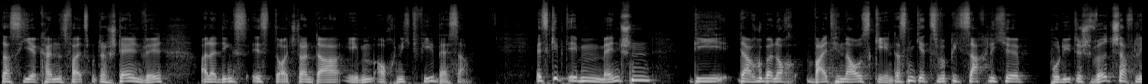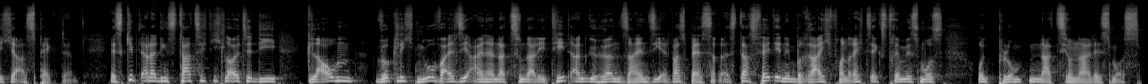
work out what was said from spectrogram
das hier keinesfalls unterstellen will. Allerdings ist Deutschland da eben auch nicht viel besser. Es gibt eben Menschen, die darüber noch weit hinausgehen. Das sind jetzt wirklich sachliche politisch-wirtschaftliche Aspekte. Es gibt allerdings tatsächlich Leute, die glauben, wirklich nur weil sie einer Nationalität angehören, seien sie etwas Besseres. Das fällt in den Bereich von Rechtsextremismus und plumpen Nationalismus.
